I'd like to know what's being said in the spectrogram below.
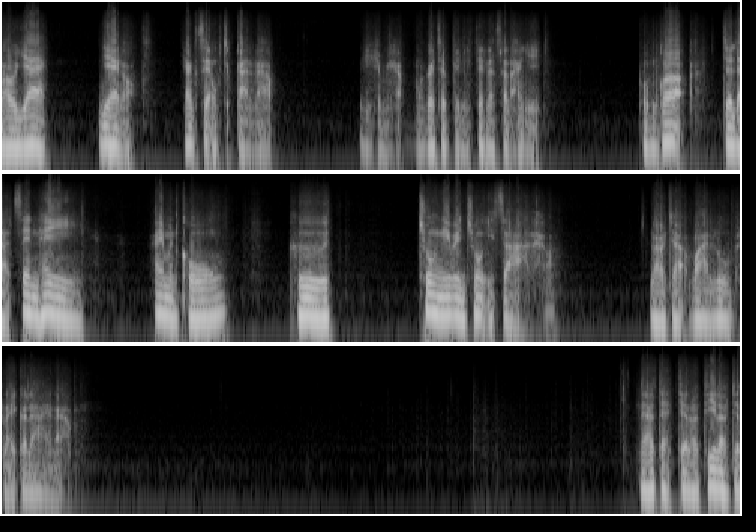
เราแยกแยกออกแยกเส้นออกจากกันนะครับนี่เห็นไหมครับมันก็จะเป็นเส้นลักษณะอย่างนี้ ผมก็จะดัดเส้นให้ให้มันโค้ง คือช่วงนี้เป็นช่วงอิสระแล้ว เราจะวาดรูปอะไรก็ได้นะครับ แล้วแต่จะเราที่เราจะ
